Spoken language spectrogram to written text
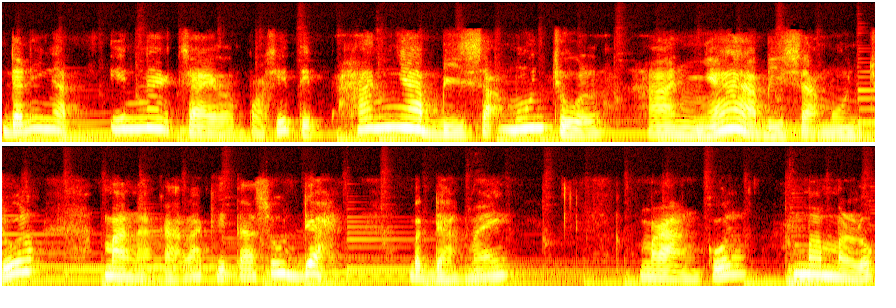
Dan ingat, inner child positif hanya bisa muncul, hanya bisa muncul manakala kita sudah berdamai, merangkul, memeluk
